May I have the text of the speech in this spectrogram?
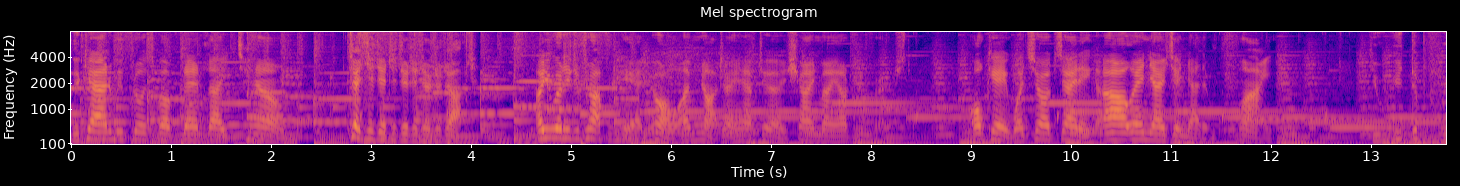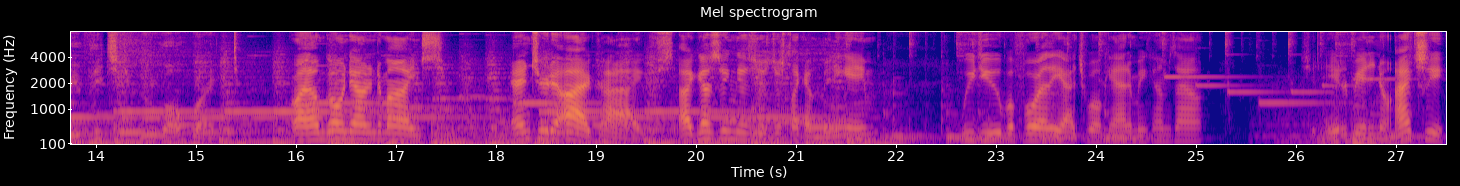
The academy floats above Lamplight Town. Dot, dot, dot, dot, dot, dot, dot. Are you ready to trot from here? No, I'm not. I have to uh, shine my outfit first. Okay, what's so exciting? Oh, and there's another. Fine. You get the privilege to alright. Alright, I'm going down into mines. Enter the archives. I'm guessing this is just like a mini game we do before the actual academy comes out. It's a little bit, you know. Actually,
